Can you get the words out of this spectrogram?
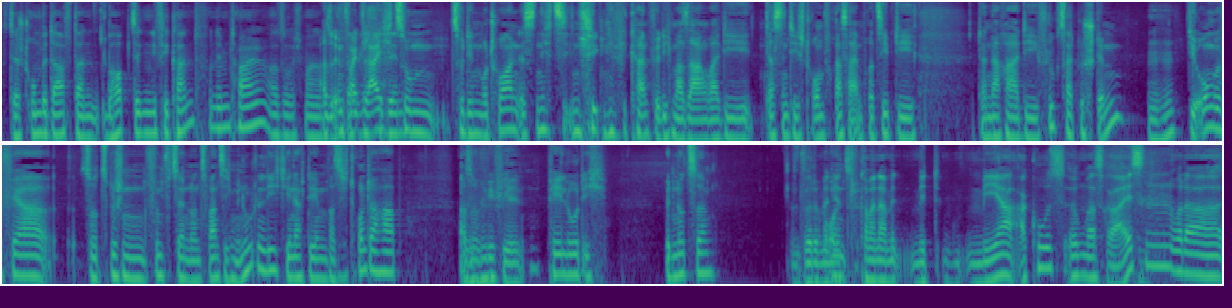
Ist der Strombedarf dann überhaupt signifikant von dem Teil? Also ich meine, Also im Vergleich zu den- zum, zu den Motoren ist nichts insignifikant, würde ich mal sagen, weil die, das sind die Stromfresser im Prinzip, die dann nachher die Flugzeit bestimmen, Mhm. die ungefähr so zwischen 15 und 20 Minuten liegt, je nachdem, was ich drunter habe. Also Mhm. wie viel Payload ich benutze. Und würde man Und- jetzt, kann man damit mit mehr Akkus irgendwas reißen oder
